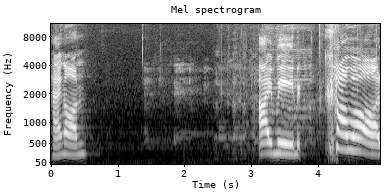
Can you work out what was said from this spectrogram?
hang on. I mean, come on.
